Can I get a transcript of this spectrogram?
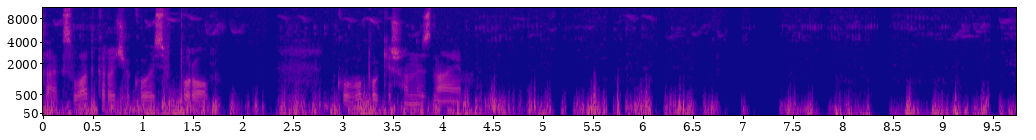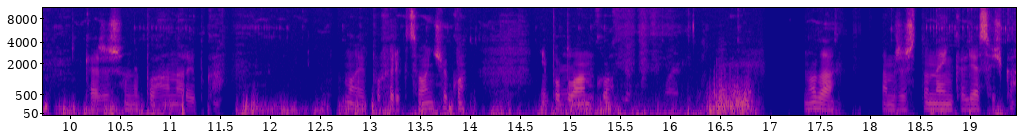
Так, Сват, коротше, когось впоров. Кого поки що не знаємо. Каже, що непогана рибка. Ну і по фрикціончику, і по бланку. Ну так, да, там же ж тоненька лісочка.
